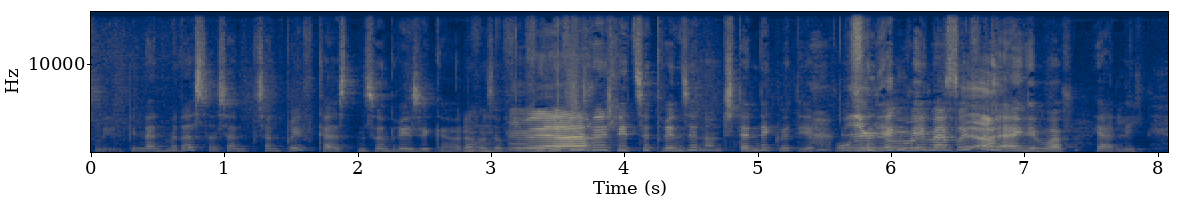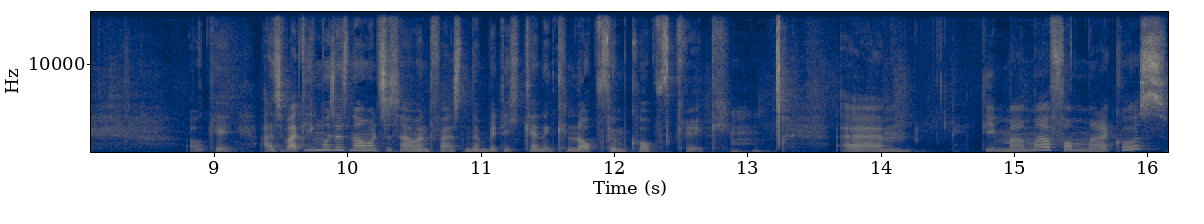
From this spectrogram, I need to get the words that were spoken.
wie nennt man das? Also ein, so ein Briefkasten, so ein riesiger, oder? Wo so viele ja. Schlitze drin sind und ständig wird irgendwo von irgendwem ein Brief ja. eingeworfen. Herrlich. Okay, also warte, ich muss es nochmal zusammenfassen, damit ich keinen Knopf im Kopf kriege. Mhm. Ähm, die Mama von Markus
